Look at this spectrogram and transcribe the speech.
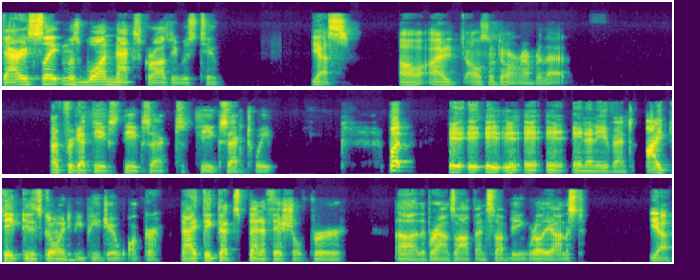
Darius Slayton was one. Maxx Crosby was two. Yes. Oh, I also don't remember that. I forget the the exact the exact tweet, but in, in, in any event, I think it's going to be PJ Walker. And I think that's beneficial for uh, the Browns offense. If I'm being really honest. Yeah,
